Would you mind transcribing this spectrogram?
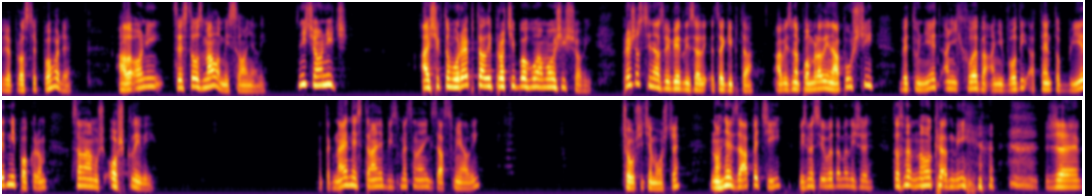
že proste v pohode. Ale oni cestou zmalomyselnili. Z ničoho nič. A ešte k tomu reptali proti Bohu a Mojžišovi. Prečo ste nás vyviedli z Egypta? Aby sme pomreli na púšti? Veď tu nie je ani chleba, ani vody a tento biedný pokrom sa nám už oškliví. No tak na jednej strane by sme sa na nich zasmiali, čo určite môžete. No hneď v zápätí by sme si uvedomili, že to sme mnohokrát my, že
